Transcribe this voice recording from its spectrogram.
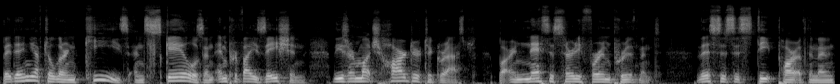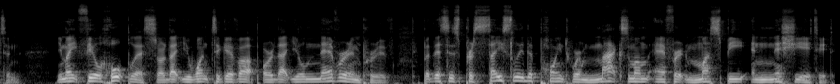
But then you have to learn keys and scales and improvisation. These are much harder to grasp, but are necessary for improvement. This is the steep part of the mountain. You might feel hopeless, or that you want to give up, or that you'll never improve, but this is precisely the point where maximum effort must be initiated.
